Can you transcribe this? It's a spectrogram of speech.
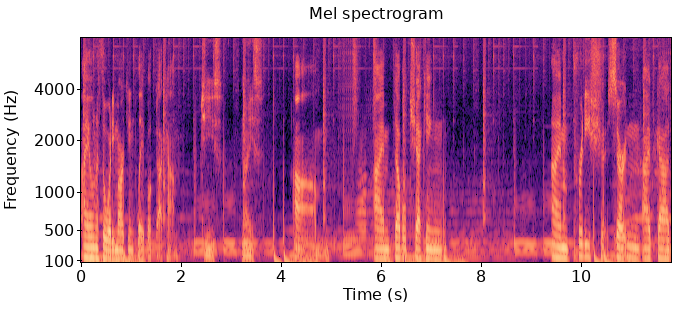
I own authoritymarketingplaybook.com. Jeez. Nice. Um, I'm double checking. I'm pretty sure, certain I've got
